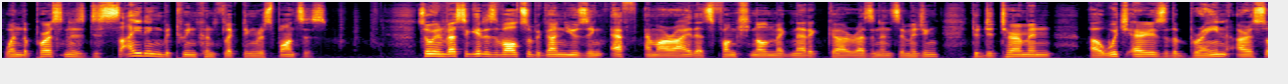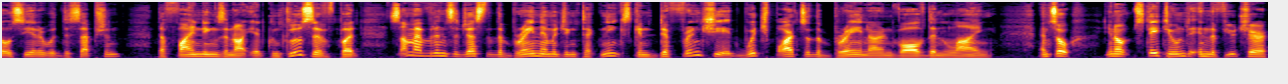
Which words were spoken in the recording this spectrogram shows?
when the person is deciding between conflicting responses. So, investigators have also begun using fMRI, that's functional magnetic uh, resonance imaging, to determine uh, which areas of the brain are associated with deception. The findings are not yet conclusive, but some evidence suggests that the brain imaging techniques can differentiate which parts of the brain are involved in lying. And so, you know, stay tuned. In the future,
